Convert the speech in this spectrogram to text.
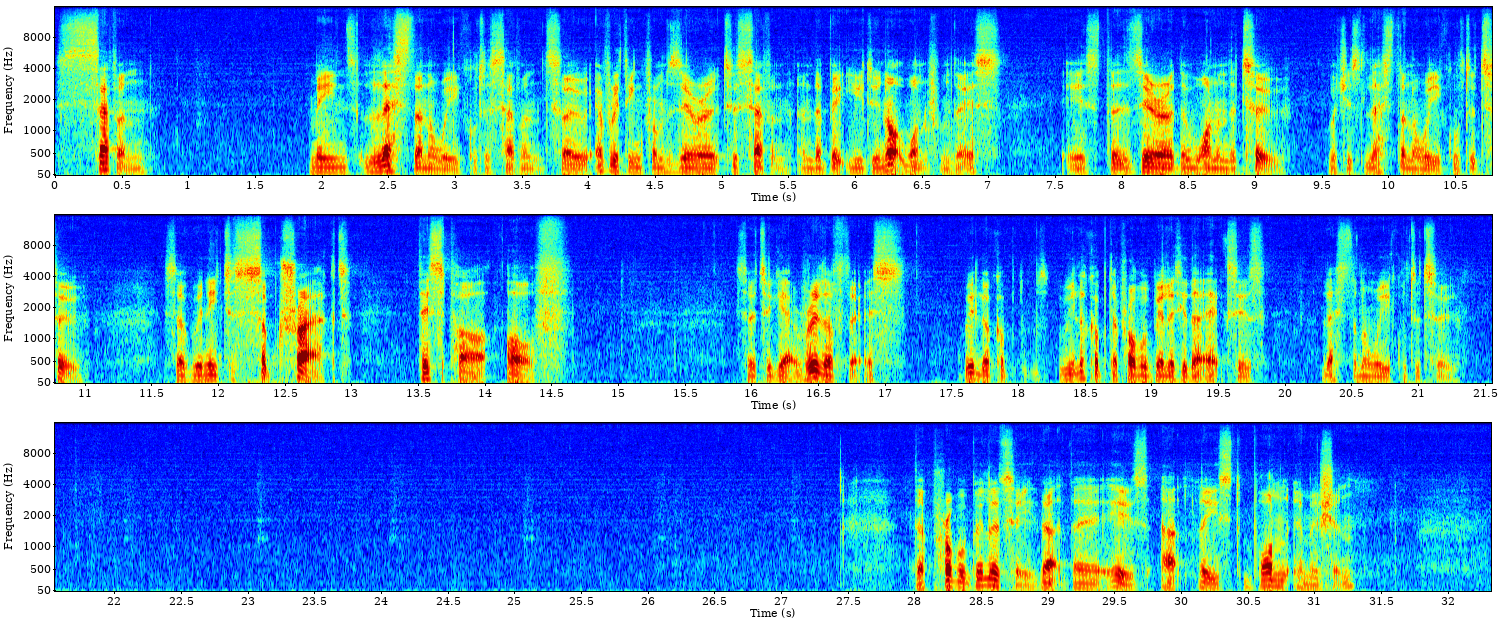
7 means less than or equal to 7 so everything from 0 to 7 and the bit you do not want from this is the 0, the 1 and the 2 which is less than or equal to 2 so we need to subtract this part off so to get rid of this we look up we look up the probability that x is less than or equal to 2 the probability that there is at least one emission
